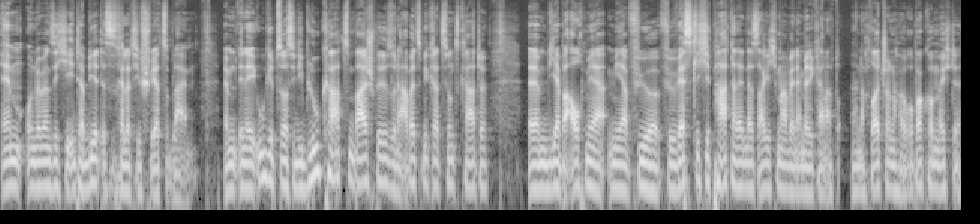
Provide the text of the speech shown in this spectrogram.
ähm, und wenn man sich hier etabliert, ist es relativ schwer zu bleiben. Ähm, in der EU gibt es sowas wie die Blue Card zum Beispiel, so eine Arbeitsmigrationskarte, ähm, die aber auch mehr, mehr für, für westliche Partnerländer, sage ich mal, wenn ein Amerikaner nach, nach Deutschland, nach Europa kommen möchte,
